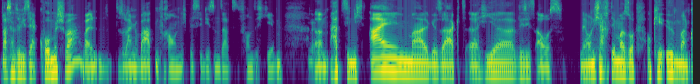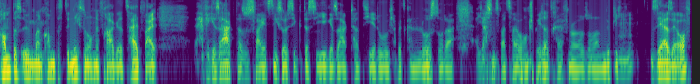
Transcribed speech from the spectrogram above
was natürlich sehr komisch war, weil so lange warten Frauen nicht, bis sie diesen Satz von sich geben, ja. ähm, hat sie nicht einmal gesagt, äh, hier, wie sieht's aus? Ja, und ich dachte immer so, okay, irgendwann kommt es, irgendwann kommt es demnächst, nur noch eine Frage der Zeit, weil wie gesagt, also es war jetzt nicht so, dass sie, dass sie je gesagt hat, hier du, ich habe jetzt keine Lust oder lass uns mal zwei Wochen später treffen oder so, sondern wirklich mhm. sehr, sehr oft.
